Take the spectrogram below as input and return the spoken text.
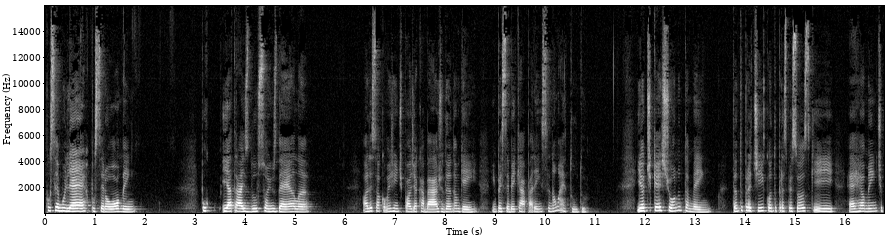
por ser mulher, por ser homem, por ir atrás dos sonhos dela, Olha só como a gente pode acabar ajudando alguém em perceber que a aparência não é tudo. E eu te questiono também, tanto para ti quanto para as pessoas que é, realmente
